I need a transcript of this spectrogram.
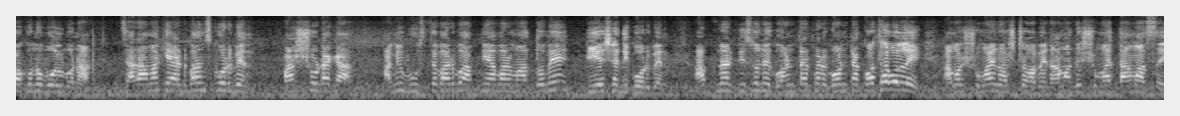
কখনো বলব না। যারা আমাকে অ্যাডভান্স করবেন, পাঁচশো টাকা, আমি বুঝতে পারব আপনি আমার মাধ্যমে বিয়ে শাদী করবেন। আপনার পিছনে ঘণ্টার পর ঘণ্টা কথা বললে আমার সময় নষ্ট হবে না, আমাদের সময় দাম আছে।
